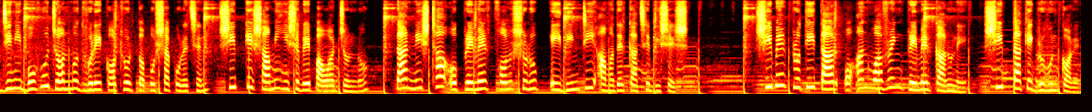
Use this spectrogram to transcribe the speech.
যিনি বহু জন্ম ধরে কঠোর তপস্যা করেছেন, শিবকে স্বামী হিসেবে পাওয়ার জন্য, তার নিষ্ঠা ও প্রেমের ফলস্বরূপ এই দিনটি আমাদের কাছে বিশেষ। শিবের প্রতি তার অআনওয়াভারিং প্রেমের কারণে শিব তাকে গ্রহণ করেন।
